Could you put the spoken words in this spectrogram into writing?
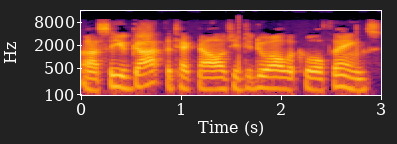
Uh, so you got the technology to do all the cool things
